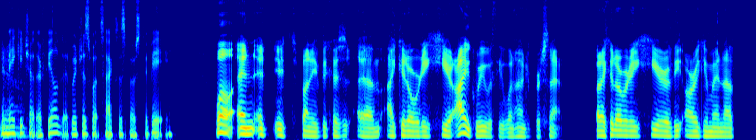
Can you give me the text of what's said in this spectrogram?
to make each other feel good, which is what sex is supposed to be. Well, and it, it's funny because um, I could already hear. I agree with you one hundred percent, but I could already hear the argument of,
